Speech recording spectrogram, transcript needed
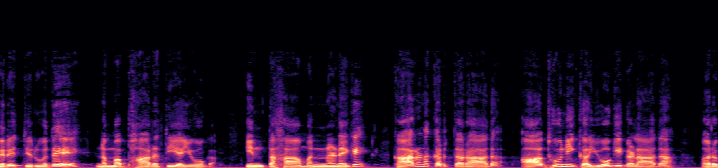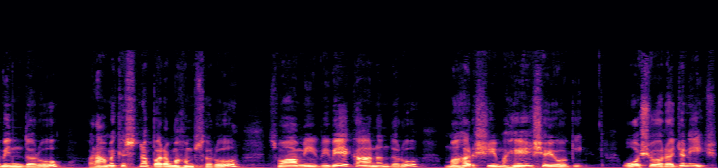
ಮೆರೆತಿರುವುದೇ ನಮ್ಮ ಭಾರತೀಯ ಯೋಗ. ಇಂತಹ ಮನ್ನಣೆಗೆ ಕಾರಣಕರ್ತರಾದ ಆಧುನಿಕ ಯೋಗಿಗಳಾದ ಅರವಿಂದರು, ರಾಮಕೃಷ್ಣ ಪರಮಹಂಸರು, ಸ್ವಾಮಿ ವಿವೇಕಾನಂದರು, ಮಹರ್ಷಿ ಮಹೇಶಯೋಗಿ, ಓಶೋ ರಜನೀಶ್,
